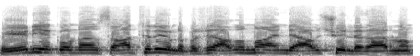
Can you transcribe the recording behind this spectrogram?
പേടിയൊക്കെ ഉണ്ടാകാൻ സാധ്യതയുണ്ട്. പക്ഷേ അതൊന്നും അതിന്റെ ആവശ്യമില്ല. കാരണം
